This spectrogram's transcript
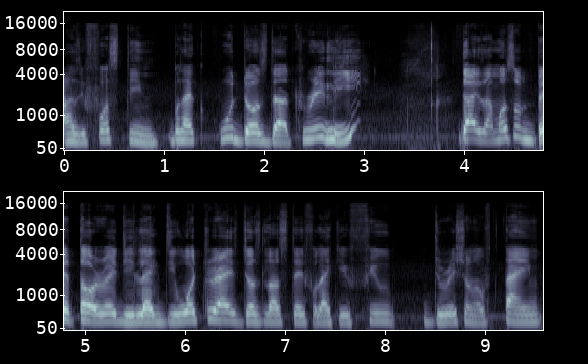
as the first thing. But like who does that? Really guys i'm also better already. Like the watery eyes just lasted for like a few duration of time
